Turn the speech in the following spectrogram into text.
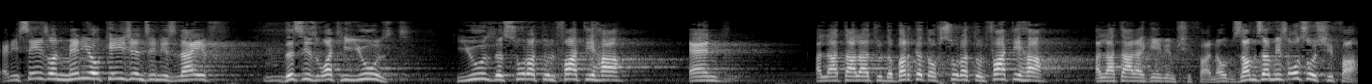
And he says on many occasions in his life, this is what he used. He used the Surah Al-Fatiha and Allah Ta'ala through the barakat of Surah Al-Fatiha, Allah Ta'ala gave him shifa. Now Zamzam is also shifa.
